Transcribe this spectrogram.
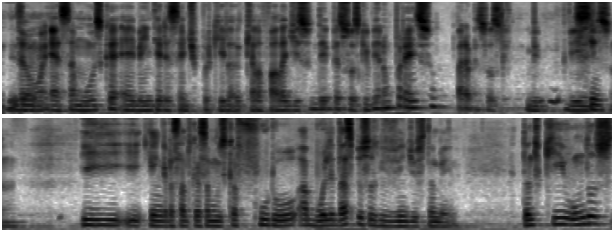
Então, Exato. essa música é bem interessante porque ela, que ela fala disso de pessoas que vieram para isso, para pessoas que vi- vivem Sim. disso. né? E, e é engraçado que essa música furou a bolha das pessoas que vivem disso também. né? Tanto que um dos,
